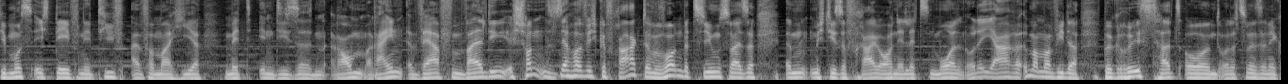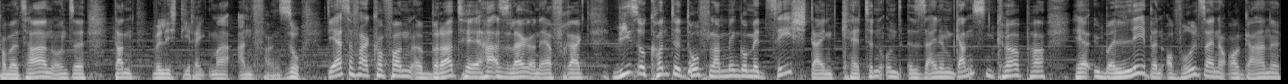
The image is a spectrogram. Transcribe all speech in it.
die muss ich definitiv einfach mal hier mit in diesen Raum reinwerfen, weil die schon sehr häufig gefragt wurden, beziehungsweise ähm, mich diese Frage auch in den letzten Monaten oder Jahre immer mal wieder begrüßt hat und oder zumindest in den Kommentaren und äh, dann will ich direkt mal anfangen. So, die erste Frage kommt von äh, Brate Haslag und er fragt, wieso konnte Doflamingo mit Seesteinketten und seinem ganzen Körper her überleben, obwohl seine Organe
